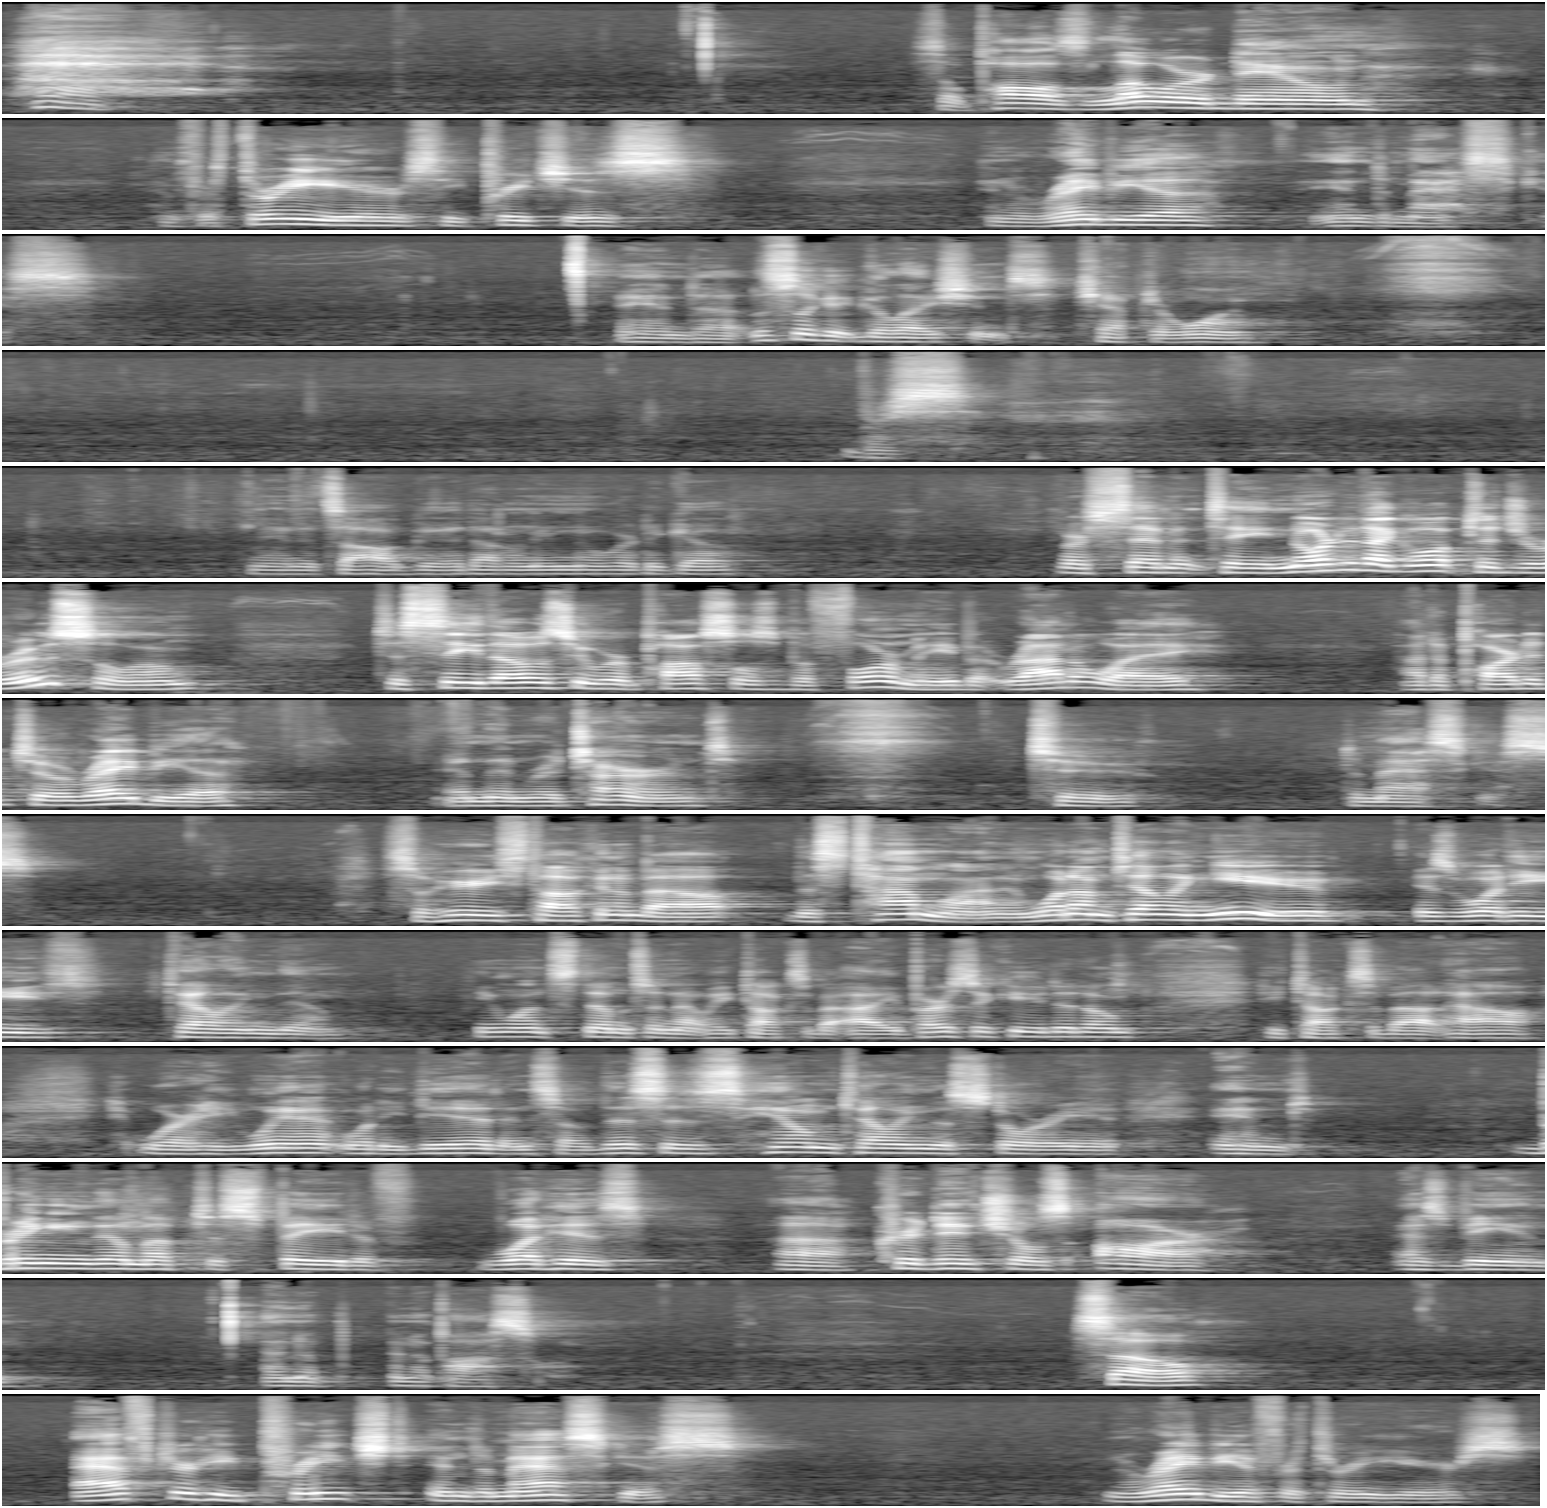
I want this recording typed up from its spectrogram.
so Paul's lowered down, and for three years he preaches in Arabia and Damascus. And uh, let's look at Galatians chapter 1. Verse. Man, it's all good. I don't even know where to go. Verse 17 Nor did I go up to Jerusalem to see those who were apostles before me, but right away I departed to Arabia and then returned to Damascus. So here he's talking about this timeline, and what I'm telling you is what he's telling them. He wants them to know. He talks about how he persecuted them. He talks about how where he went, what he did, and so this is him telling the story and bringing them up to speed of what his uh, credentials are as being an, an apostle. So, after he preached in Damascus, in Arabia for three years,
